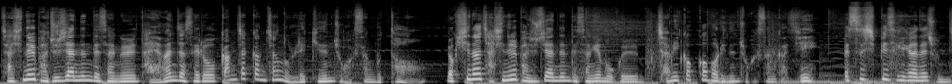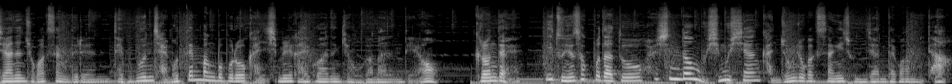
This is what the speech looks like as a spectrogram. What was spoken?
자신을 봐주지 않는 대상을 다양한 자세로 깜짝깜짝 놀래키는 조각상부터 역시나 자신을 봐주지 않는 대상의 목을 무참히 꺾어버리는 조각상까지 SCP 세계관에 존재하는 조각상들은 대부분 잘못된 방법으로 관심을 갈구하는 경우가 많은데요. 그런데 이 두 녀석보다도 훨씬 더 무시무시한 간종 조각상이 존재한다고 합니다.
